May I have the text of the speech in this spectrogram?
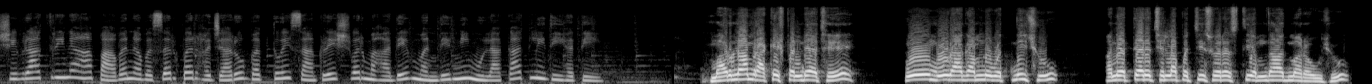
શિવરાત્રિના આ પાવન અવસર પર હજારો ભક્તોએ સાંકળેશ્વર મહાદેવ મંદિરની મુલાકાત લીધી હતી. મારું નામ રાકેશ પંડ્યા છે. હું મૂળ આ ગામનો વતની છું અને અત્યારે છેલ્લા પચીસ વર્ષથી અમદાવાદમાં રહું છું.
